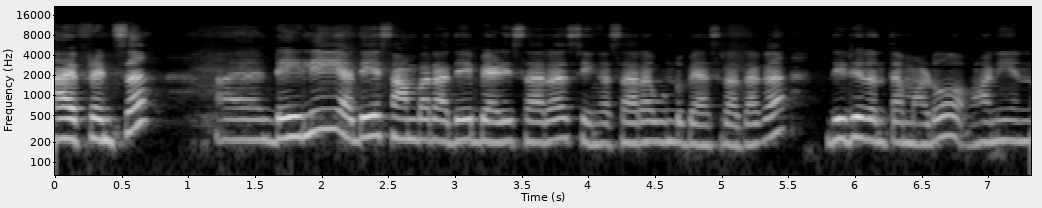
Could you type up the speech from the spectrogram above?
ಹಾಯ್ ಫ್ರೆಂಡ್ಸ ಡೈಲಿ ಅದೇ ಸಾಂಬಾರು, ಅದೇ ಬ್ಯಾಳಿ ಸಾರ, ಶೇಂಗಾ ಸಾರ, ಉಂಡು ಬ್ಯಾಸರಾದಾಗ ಆದಾಗ ದಿಢೀರಂತ ಮಾಡೋ ಆನಿಯನ್,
